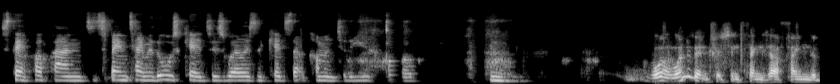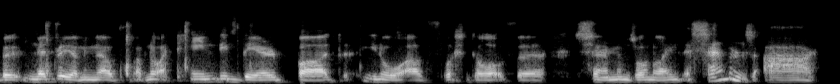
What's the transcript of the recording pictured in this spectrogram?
step up and spend time with those kids as well as the kids that come into the youth club. Well, one of the interesting things I find about Niddrie, I mean, I've, I've not attended there, but you know, I've listened to a lot of uh, sermons online. The sermons are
